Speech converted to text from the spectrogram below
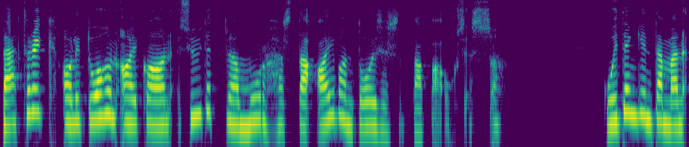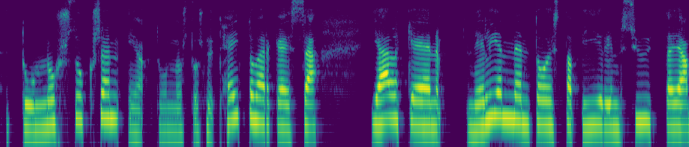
Patrick oli tuohon aikaan syytettynä murhasta aivan toisessa tapauksessa. Kuitenkin tämän tunnustuksen, ja tunnustus nyt heittomerkeissä, jälkeen 14 piirin syyttäjä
